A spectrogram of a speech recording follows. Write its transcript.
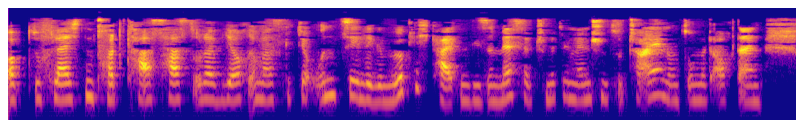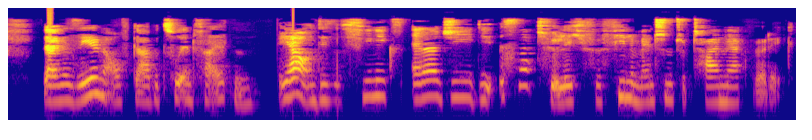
ob du vielleicht einen Podcast hast oder wie auch immer. Es gibt ja unzählige Möglichkeiten, diese Message mit den Menschen zu teilen und somit auch dein deine Seelenaufgabe zu entfalten. Ja, und diese Phoenix Energy, die ist natürlich für viele Menschen total merkwürdig.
